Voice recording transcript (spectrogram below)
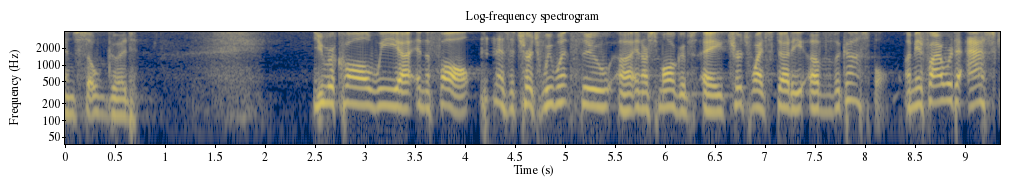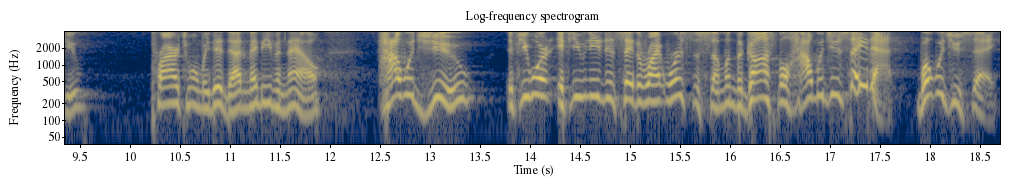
and so good. You recall we, uh, in the fall, as a church, we went through uh, in our small groups a church wide study of the gospel. I mean, if I were to ask you prior to when we did that, and maybe even now, how would you, if you weren't, if you needed to say the right words to someone, the gospel, how would you say that? What would you say?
